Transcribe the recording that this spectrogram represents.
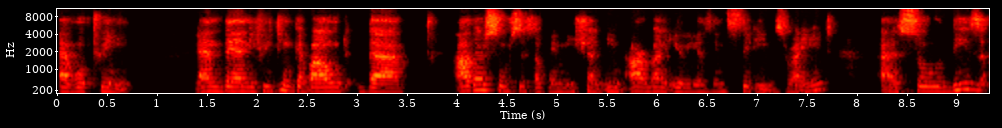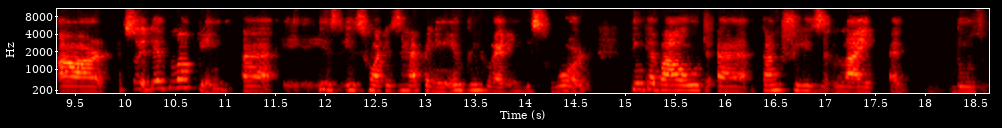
above 20. Yeah. And then if you think about the other sources of emission in urban areas, in cities, right? Uh, so these are so developing uh, is is what is happening everywhere in this world. Think about uh, countries like uh, those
